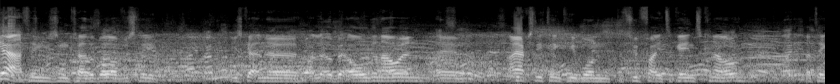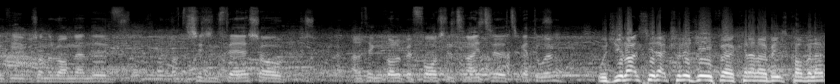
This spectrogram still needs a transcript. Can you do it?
Yeah, I think he's incredible. Obviously, he's getting a, a little bit older now, and um, I actually think he won the two fights against Canelo. I think he was on the wrong end of, of decisions there, so and I think we got a bit fortunate tonight to, to get the win. Would you like to see that trilogy for Canelo beats Kovalev?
